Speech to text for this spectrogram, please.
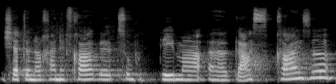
Ich hatte noch eine Frage zum Thema äh, Gaspreise.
